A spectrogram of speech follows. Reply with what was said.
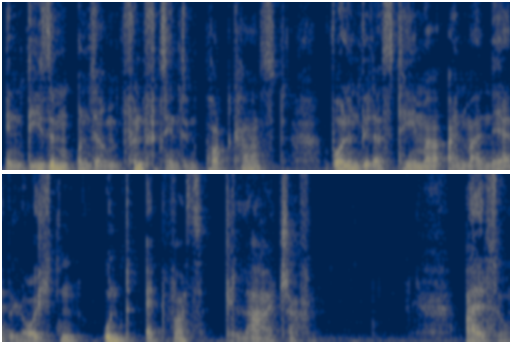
In diesem unserem 15. Podcast wollen wir das Thema einmal näher beleuchten und etwas Klarheit schaffen. Also,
